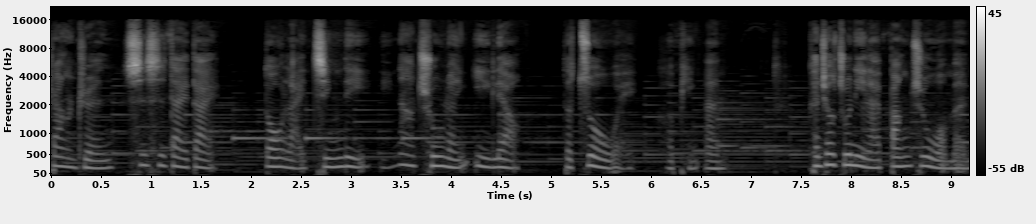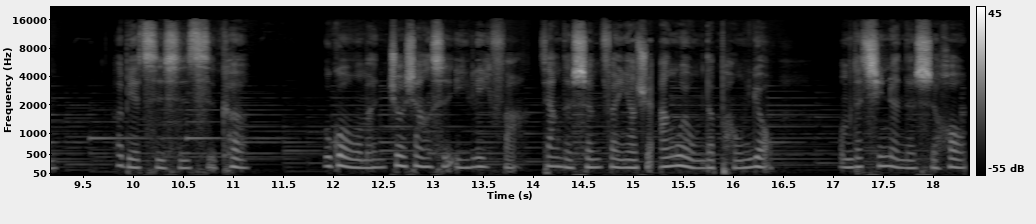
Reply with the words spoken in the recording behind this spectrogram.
让人世世代代都来经历你那出人意料的作为和平安。恳求主你来帮助我们，特别此时此刻。如果我们就像是以立法这样的身份，要去安慰我们的朋友、我们的亲人的时候，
